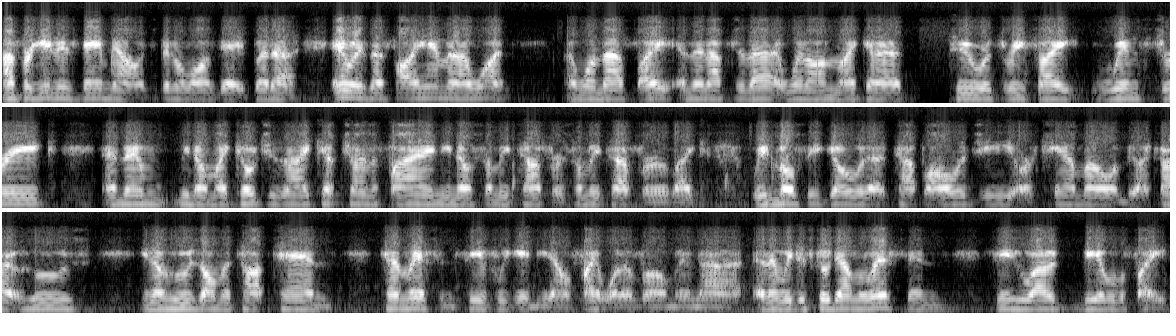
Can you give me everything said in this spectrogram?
I'm forgetting his name now. It's been a long day, but uh, anyways, I fought him and I won. I won that fight, and then after that, I went on like a two or three fight win streak. And then, you know, my coaches and I kept trying to find, you know, somebody tougher, somebody tougher. Like, we'd mostly go to Tapology or Camo and be like, all right, who's, you know, who's on the top 10 ten lists and see if we could, you know, fight one of them, and uh, and then we just go down the list and see who I would be able to fight.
